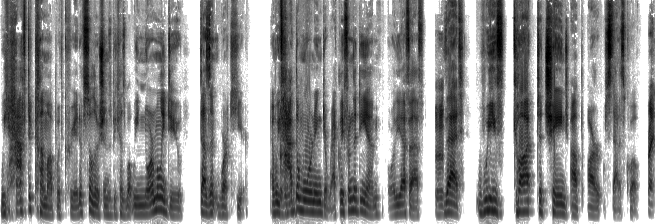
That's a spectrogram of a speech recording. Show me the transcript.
we have to come up with creative solutions because what we normally do doesn't work here. And we've Mhm. had the warning directly from the DM or the FF Mhm. that we've got to change up our status quo. Right.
